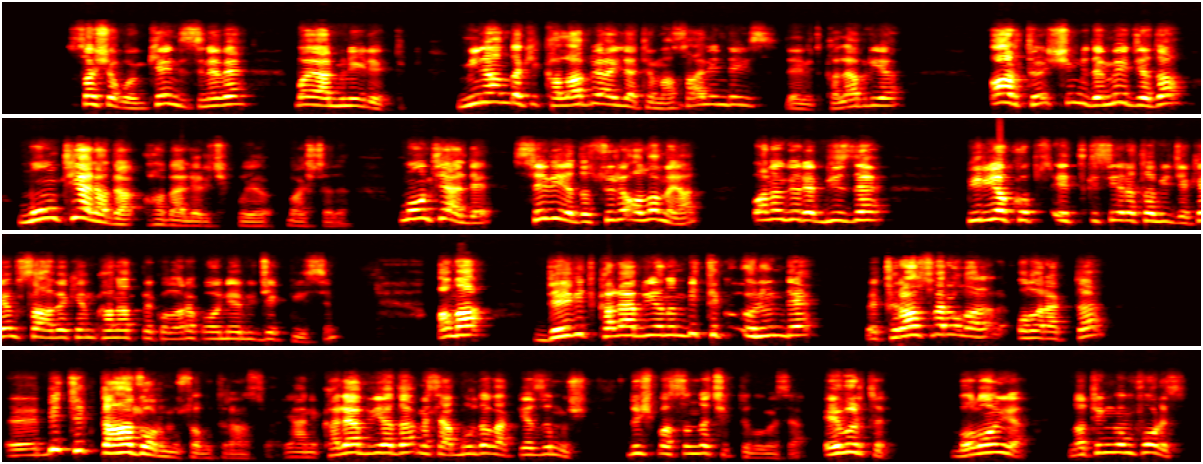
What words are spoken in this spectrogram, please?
Saşa Boy'un kendisine ve Bayern Münih'e ilettik. Milan'daki Calabria ile temas halindeyiz. David Calabria. Artı şimdi de medyada Montiel haberleri çıkmaya başladı. Montiel'de Sevilla'da süre alamayan bana göre bizde bir Jakobs etkisi yaratabilecek hem sağ bek hem kanat bek olarak oynayabilecek bir isim. Ama David Calabria'nın bir tık önünde ve transfer olarak, da e, bir tık daha zor Musa bu transfer. Yani Calabria'da mesela burada bak yazılmış. Dış basında çıktı bu mesela. Everton, Bologna, Nottingham Forest.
